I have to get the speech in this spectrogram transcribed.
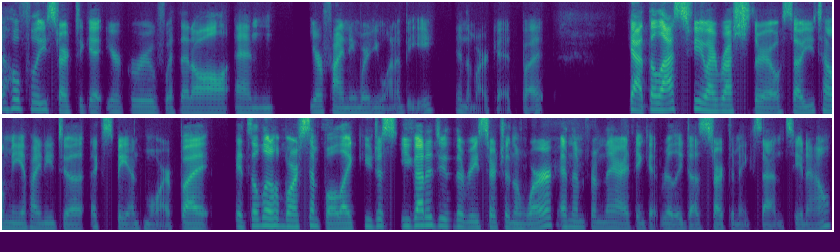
hopefully you start to get your groove with it all and you're finding where you want to be in the market. But yeah, the last few I rushed through. So you tell me if I need to expand more, but it's a little more simple. Like you just, you got to do the research and the work. And then from there, I think it really does start to make sense, you know?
